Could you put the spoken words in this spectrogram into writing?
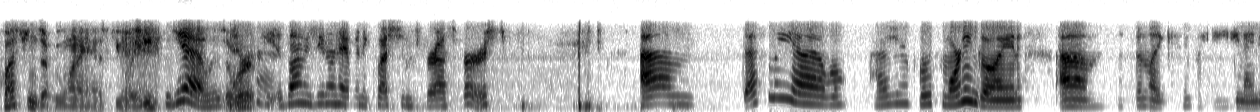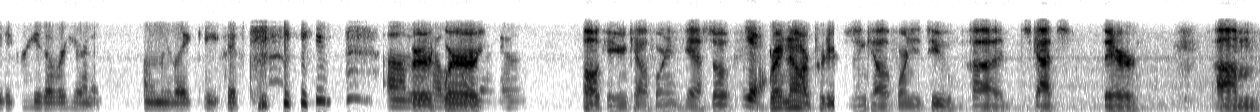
questions that we want to ask you, lady. Yeah. We, So we're- as long as you don't have any questions for us first. Um, definitely. Uh, well, how's your both morning going? Um, it's been like I think like 80, 90 degrees over here, and it's only like eight fifteen. um, Where- where- right now. Oh, okay, you're in California. Yeah, so Yeah. right now our producer's in California too. Uh Scott's there um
